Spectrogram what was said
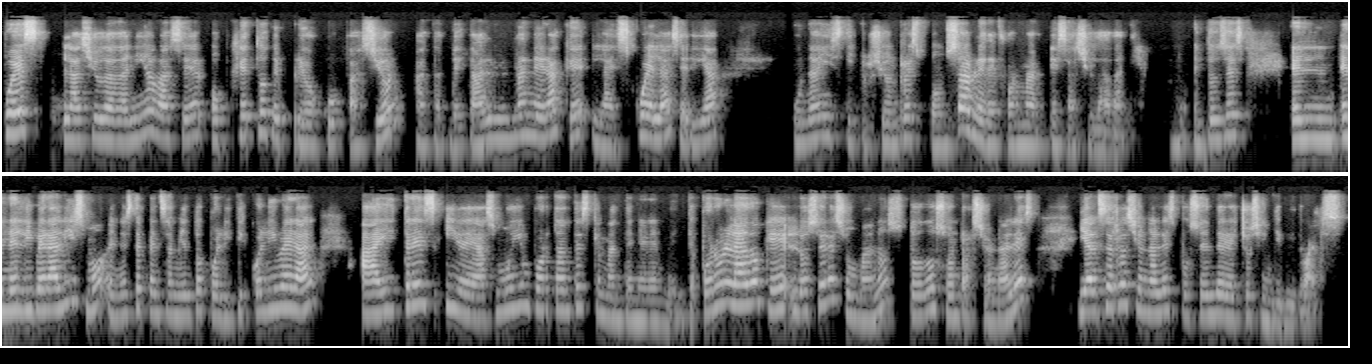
pues la ciudadanía va a ser objeto de preocupación de tal manera que la escuela sería una institución responsable de formar esa ciudadanía. Entonces, en el liberalismo, en este pensamiento político liberal, hay tres ideas muy importantes que mantener en mente. Por un lado, que los seres humanos todos son racionales y al ser racionales poseen derechos individuales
